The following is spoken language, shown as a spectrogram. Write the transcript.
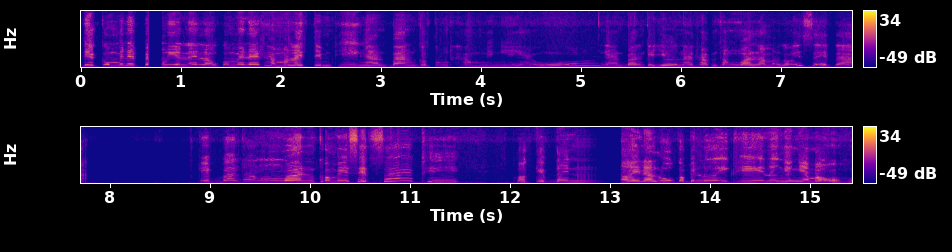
เด็กก็ไม่ได้ไปโรงเรียนไอ้เราก็ไม่ได้ทำอะไรเต็มที่งานบ้านก็ต้องทำอย่างนี้ไงโอ้งานบ้านก็เยอะนะทำทั้งวันอะ มันก็ไม่เสร็จอะ เก็บบ้านทั้งวันก็ไม่เสร็จสักที พอเก็บได้หน่อยนะลูกก็ไปลื้ออีกที่หนึ่งอย่างเงี้ยบอกโอ้โห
